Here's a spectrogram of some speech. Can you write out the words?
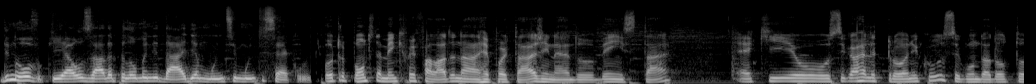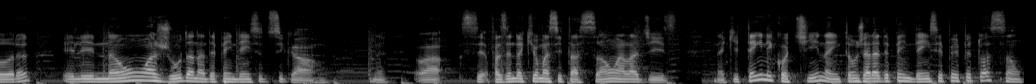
de novo, que é usada pela humanidade há muitos e muitos séculos. Outro ponto também que foi falado na reportagem né, do bem-estar é que o cigarro eletrônico, segundo a doutora, ele não ajuda na dependência do cigarro. Né? Fazendo aqui uma citação, ela diz né, que tem nicotina, então gera dependência e perpetuação.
